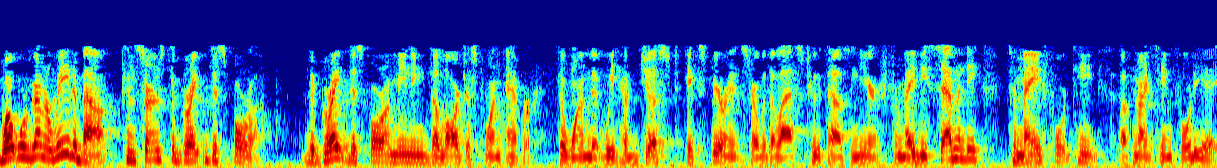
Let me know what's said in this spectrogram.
What we're going to read about concerns the Great Diaspora. The Great Diaspora meaning the largest one ever, the one that we have just experienced over the last 2,000 years, from AD 70 to May 14th of 1948.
